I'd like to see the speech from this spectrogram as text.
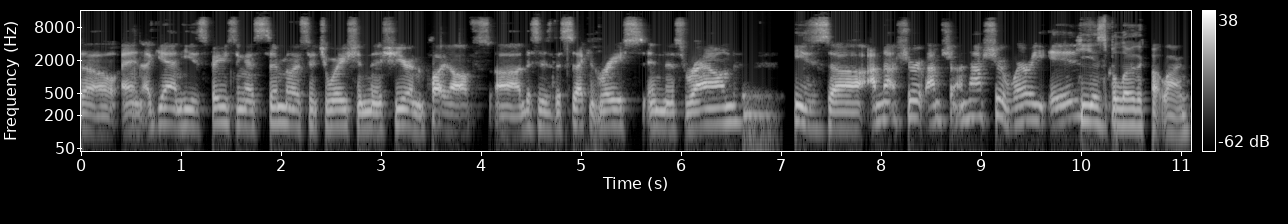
So, and again, he's facing a similar situation this year in the playoffs. Uh, this is the second race in this round. He's, uh, I'm not sure, I'm sure, I'm not sure where he is. He is below the cut line.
